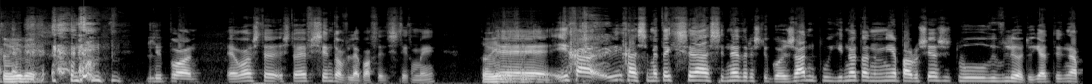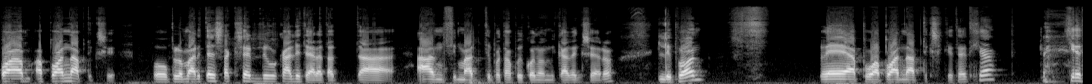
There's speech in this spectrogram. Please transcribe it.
το είδε. λοιπόν, εγώ στο, στο FC το βλέπω αυτή τη στιγμή. Το είδες, ε, είχα, είχα συμμετέχει σε ένα συνέδριο στην Κοζάνη που γινόταν μια παρουσίαση του βιβλίου του για την από, από ανάπτυξη. Ο Πλωμαριτές θα ξέρει λίγο καλύτερα τα, τα, αν θυμάται τίποτα από οικονομικά, δεν ξέρω. Λοιπόν, ε, από, από ανάπτυξη και τέτοια. και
